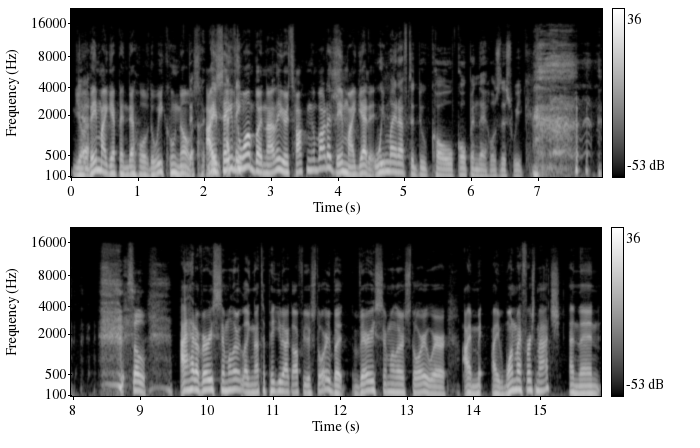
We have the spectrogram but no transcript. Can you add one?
Yo, Yeah. they might get pendejo of the week. Who knows? They- I I saved think- one, but now that you're talking about it, they might get it. we might have to do co co pendejos this week. so I had a very similar, like not to piggyback off of your story, but very similar story where I ma- I won my first match and then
